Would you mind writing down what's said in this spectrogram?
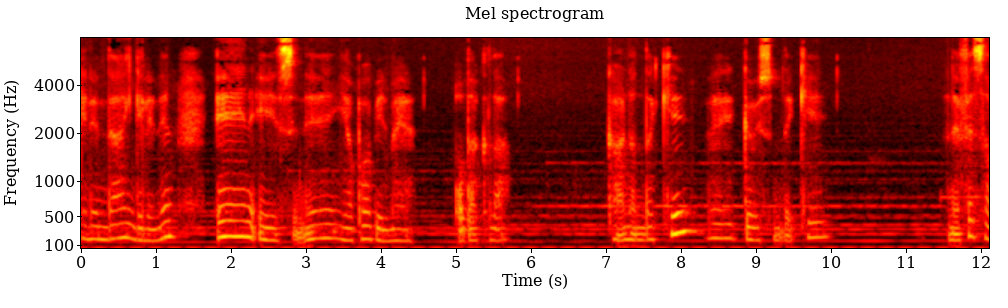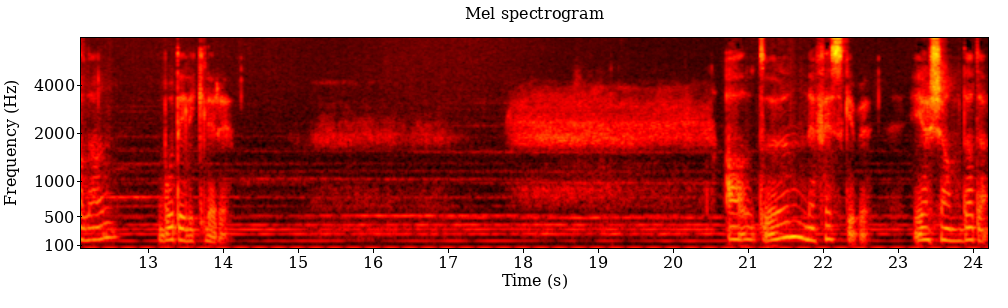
Elinden gelenin en iyisini yapabilmeye odakla. Karnındaki ve göğsündeki nefes alan bu delikleri aldığın nefes gibi yaşamda da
